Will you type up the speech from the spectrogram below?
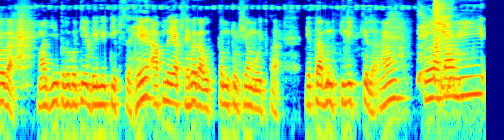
बघा माझी प्रगती डेली टिप्स हे आपलं ॲप्स आहे बघा उत्तम तुळशीराम मोहितकर. याचं आपण क्लिक केलं हां? तर आता मी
